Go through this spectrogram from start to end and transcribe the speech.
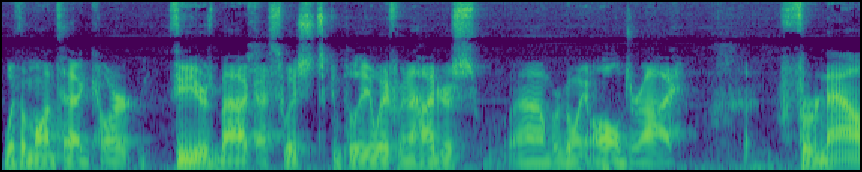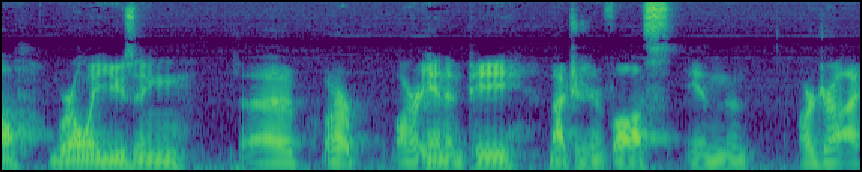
with a Montag cart. A few years back, I switched completely away from anhydrous. Uh, we're going all dry for now, we're only using uh, our our N and P nitrogen phos in our dry.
